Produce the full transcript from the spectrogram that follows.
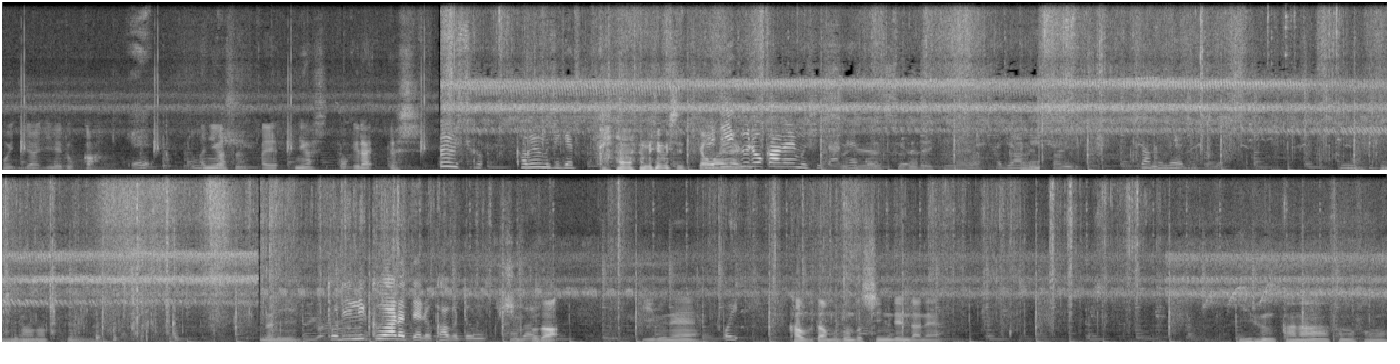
ほいじゃあ入れとくか。え？あ逃がす？あえ逃がしお偉い。よし。うん、すカメムシゲット。カメムシ捕まえない。エディグロカメムシだね、こいつ。は。素手でいきなよあじゃあね、臭くねえですよ。こんななって。ん。の何？鳥に食われてるカブトムシがいる。本当だ。いるね。おい、カブタもどんどん死んでんだねいるんかなそもそも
